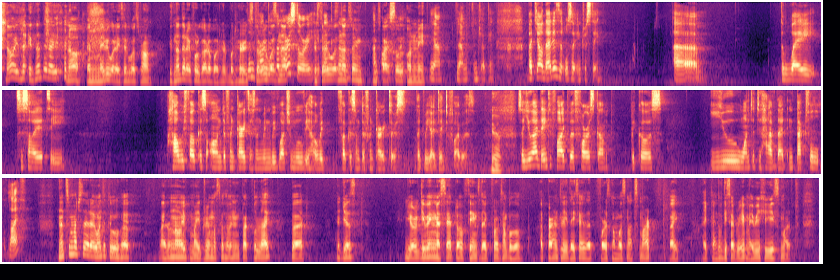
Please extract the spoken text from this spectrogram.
No, it's not, it's not that I no, and maybe what I said was wrong. It's not that I forgot about her, but her Then story was on not her story. Her story was not so im- impactful on me. Yeah, no, I'm, joking. But yeah, that is also interesting. Um, the way society, how we focus on different characters, and when we watch a movie, how we focus on different characters that we identify with. Yeah. So you identified with Forrest Gump because you wanted to have that impactful life? Not so much that I wanted to have. I don't know if my dream was to have an impactful life, but I just you're giving a set of things like, for example, apparently they say that Forrest Gump was not smart. I I kind of disagree. Maybe he is smart,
